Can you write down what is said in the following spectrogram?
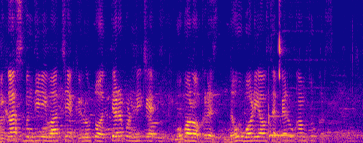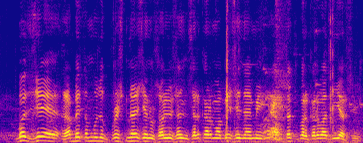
નિકાસબંધીની વાત છે, ખેડૂતો અત્યારે પણ નીચે હોબાળો કરે છે. નવું બોડી આવશે, પહેલું કામ શું કરશે? બસ જે રાબેતા મુજબ પ્રશ્ન છે, એનું સોલ્યુશન સરકારમાં બેસીને અમે તત્પર કરવા તૈયાર છીએ.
